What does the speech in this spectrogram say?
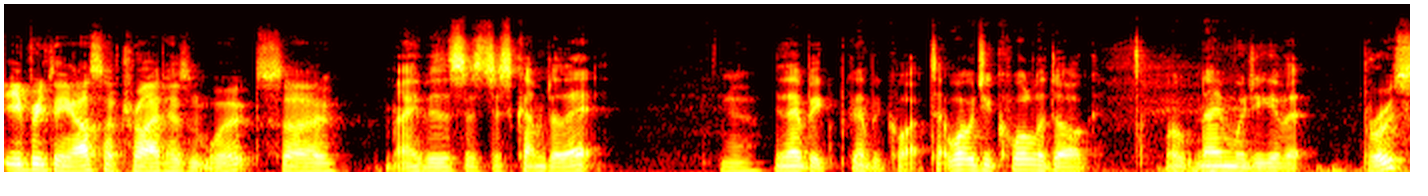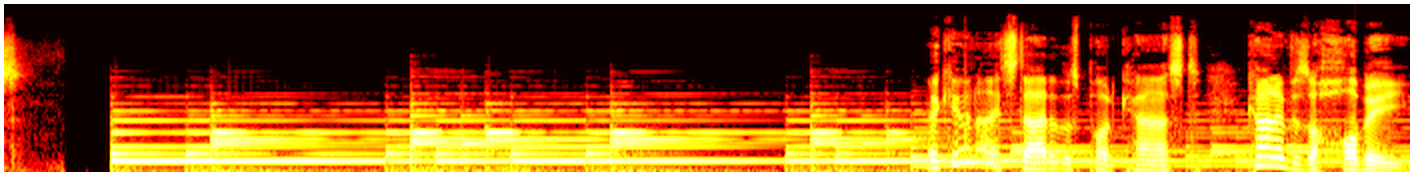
everything else I've tried hasn't worked. So Maybe this has just come to that. yeah, That'd be that'd be quite. T- what would you call a dog? What name would you give it? Bruce. Now, and I started this podcast kind of as a hobby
